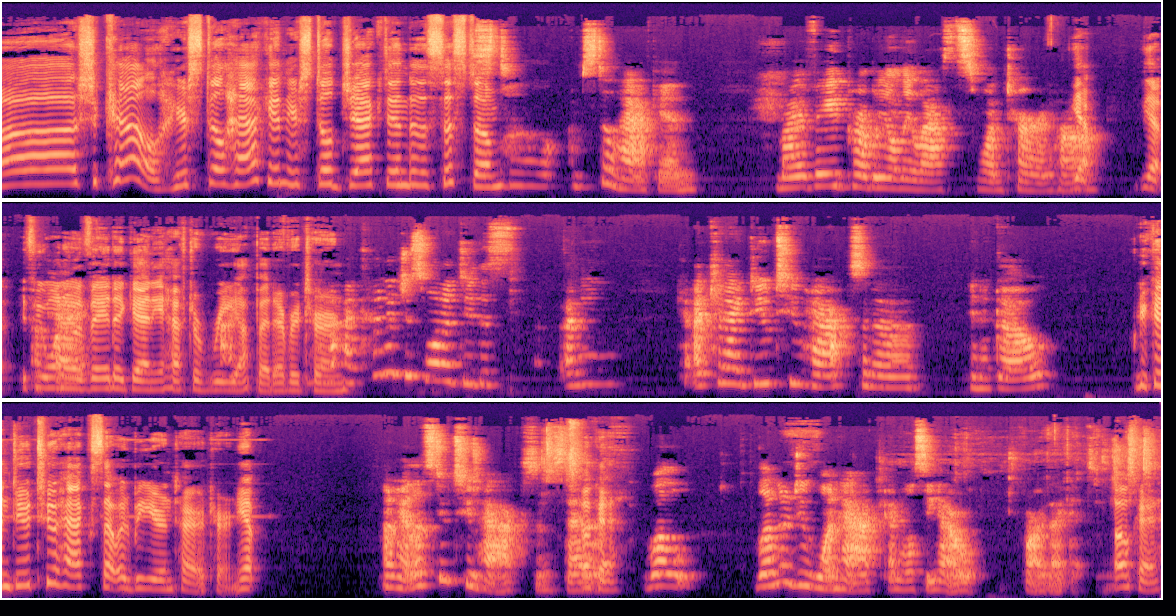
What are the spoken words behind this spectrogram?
Uh, Shakel, you're still hacking. You're still jacked into the system. Still, I'm still hacking. My evade probably only lasts one turn, huh? Yep. Yep. If you want to evade again, you have to re up it every turn. I kind of just want to do this. I mean, can I, can I do two hacks in a in a go? You can do two hacks. That would be your entire turn. Yep. Okay, let's do two hacks instead. of- Okay. well, I'm gonna do one hack, and we'll see how far that gets me. Okay.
